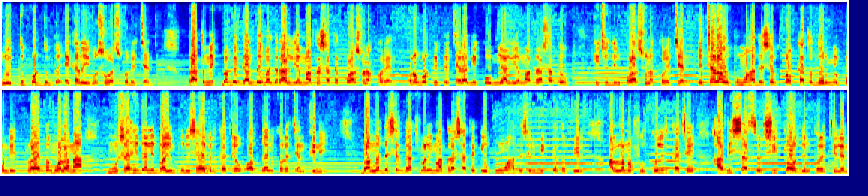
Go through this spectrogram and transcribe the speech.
মৃত্যু পর্যন্ত এখানেই বসবাস করেছেন। প্রাথমিকভাবে গান্ধাইবাজার আলিয়া মাদ্রাসাতে পড়াশোনা করেন। পরবর্তীতে চেরাগি কৌমি আলিয়া মাদ্রাসাতেও কিছুদিন পড়াশোনা করেছেন। এছাড়া উপমহাদেশের প্রখ্যাত ধর্মীয় পণ্ডিত প্রয়াত মৌলানা মুশাহিদ আলী বায়ুমপুরী সাহেবের কাছেও অধ্যয়ন করেছেন তিনি। বাংলাদেশের গাছবাড়ি মাদ্রাসা থেকে উপমহাদেশের বিখ্যাত পীর আল্লামা ফুলতলির কাছে হাদিস শাস্ত্রের শিক্ষা অর্জন করেছিলেন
